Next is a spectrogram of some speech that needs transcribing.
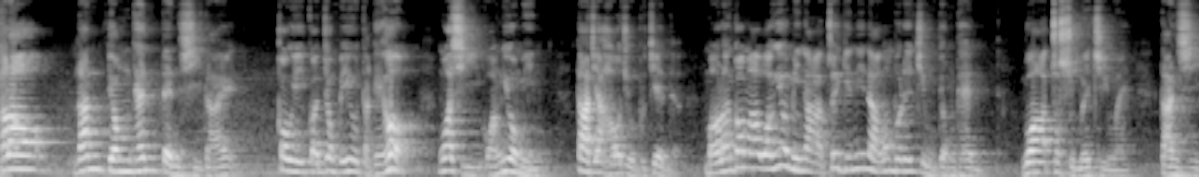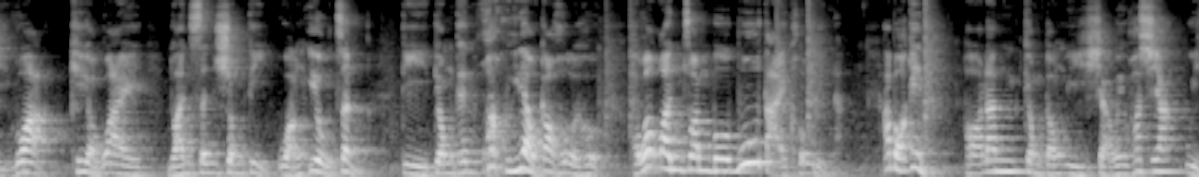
Hello，咱中天电视台各位观众朋友，大家好，我是王佑明，大家好久不见了。某人讲啊，王佑明啊，最近你若拢无咧上中天，我足想要上的，但是我去互我的孪生兄弟王佑正伫中天发挥了够好的好，互我完全无舞台可能啦。啊，无要紧，吼，咱共同为社会发声，为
